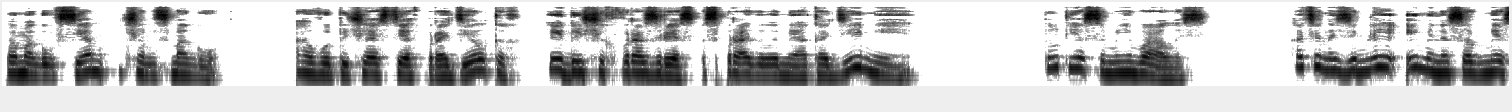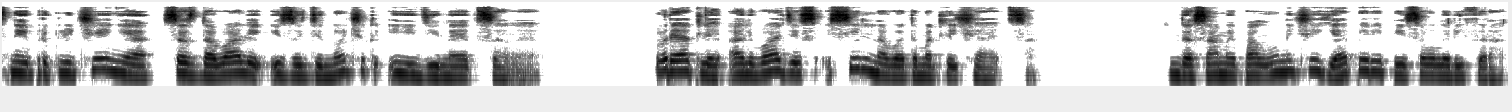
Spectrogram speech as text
помогу всем, чем смогу. А вот участие в проделках, идущих вразрез с правилами Академии, тут я сомневалась. Хотя на Земле именно совместные приключения создавали из одиночек и единое целое. Вряд ли Альвадис сильно в этом отличается. До самой полуночи я переписывала реферат,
